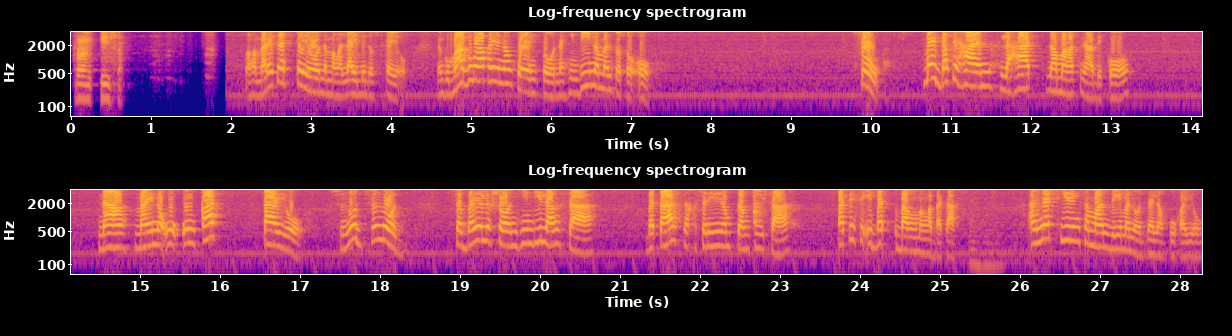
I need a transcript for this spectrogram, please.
prangkisa. mga marites kayo, ng mga libelos kayo, na gumagawa kayo ng kwento na hindi naman totoo. So, may basehan lahat ng mga sinabi ko na may nauungkat tayo sunod-sunod sa violasyon hindi lang sa batas sa kasaninang prangkisa, pati sa iba't ibang mga batas. Ang next hearing sa Monday, manood na lang po kayo.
